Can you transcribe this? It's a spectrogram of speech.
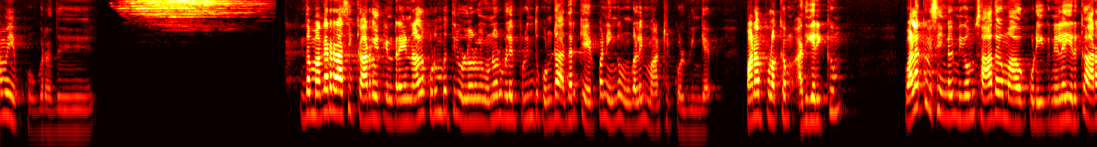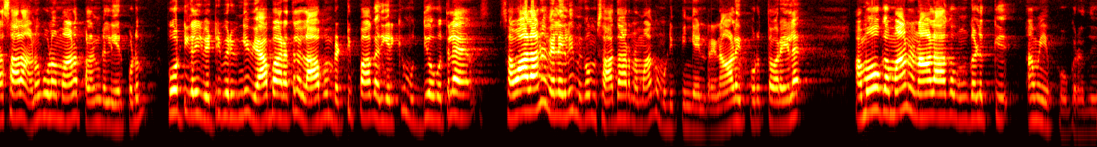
அமையப்போகிறது. இந்த மகர ராசிக்காரர்களுக்கு இன்றைய நாள் குடும்பத்தில் உள்ளவர்கள் உணர்வுகளை புரிந்து கொண்டு அதற்கேற்ப நீங்கள் உங்களை மாற்றிக்கொள்வீங்க. பணப்புழக்கம் அதிகரிக்கும். வழக்கு விஷயங்கள் மிகவும் சாதகமாகக்கூடிய நிலை இருக்கு அரசால அனுகூலமான பலன்கள் ஏற்படும். போட்டிகளில் வெற்றி பெறுவீங்க. வியாபாரத்தில் லாபம் ரெட்டிப்பாக அதிகரிக்கும். உத்தியோகத்தில் சவாலான வேலைகளை மிகவும் சாதாரணமாக முடிப்பீங்க இன்றைய நாளை பொறுத்தவரையில். அமோகமான நாளாக உங்களுக்கு அமையப்போகிறது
